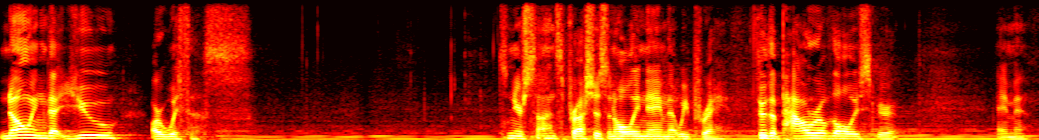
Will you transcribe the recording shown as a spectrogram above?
knowing that you are with us. It's in your Son's precious and holy name that we pray, through the power of the Holy Spirit. Amen.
